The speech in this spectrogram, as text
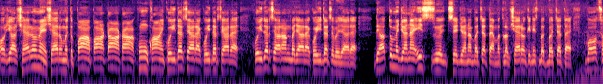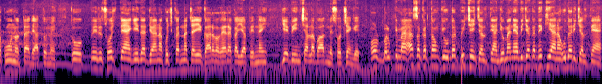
और यार शहरों में शहरों में तो पाँ पाँ, टा टा, खूँ खाँ कोई इधर से आ रहा है, कोई इधर से आ रहा है। कोई इधर से आरान बजा रहा है, कोई इधर से बजा रहा है। देहातों में जो है ना, इस से जो है ना बचत है। मतलब शहरों की नस्बत बचत है। बहुत सुकून होता है देहातों में। तो फिर सोचते हैं कि इधर जो है ना कुछ करना चाहिए, घर वगैरह का या फिर नहीं, ये भी इंशाल्लाह बाद में सोचेंगे। और बल्कि मैं ऐसा करता हूँ कि उधर पीछे ही चलते हैं, जो मैंने अभी जगह देखी है ना, उधर ही चलते हैं।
